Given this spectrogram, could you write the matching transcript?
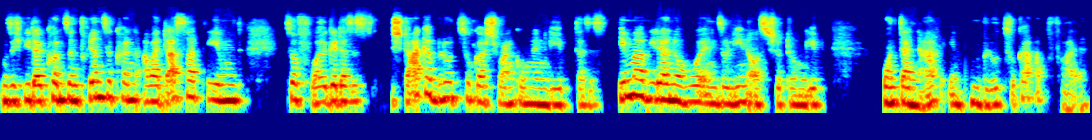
um sich wieder konzentrieren zu können. Aber das hat eben zur Folge, dass es starke Blutzuckerschwankungen gibt, dass es immer wieder eine hohe Insulinausschüttung gibt und danach eben ein Blutzuckerabfall.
